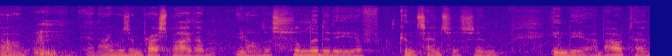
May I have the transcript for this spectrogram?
uh, and I was impressed by the you know the solidity of consensus in India about that.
